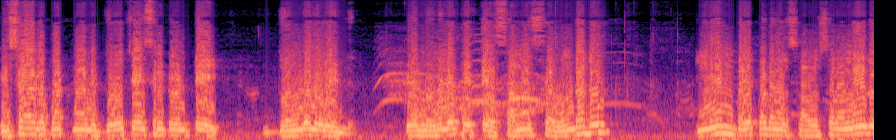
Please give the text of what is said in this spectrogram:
విశాఖపట్నాన్ని దోచేసినటువంటి దొంగలు వెళ్ళు. వీళ్ళు వదిలిపెట్టే సమస్య ఉండదు. ఏం భయపడవలసిన అవసరం లేదు.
